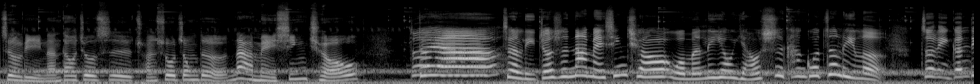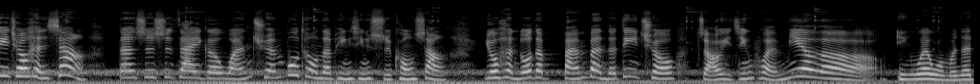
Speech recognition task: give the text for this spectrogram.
这里难道就是传说中的纳美星球？对呀、这里就是娜美星球。我们利用遥视看过这里了。这里跟地球很像，但是是在一个完全不同的平行时空上，有很多的版本的地球早已经毁灭了。因为我们的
